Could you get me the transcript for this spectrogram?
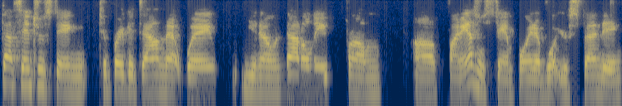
That's interesting to break it down that way, you know, not only from a financial standpoint of what you're spending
